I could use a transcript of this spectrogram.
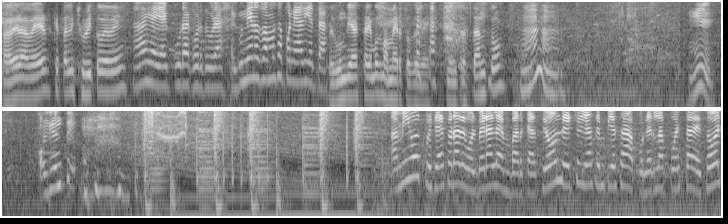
A ver, a ver, ¿qué tal el churrito, bebé? Ay, ay, ay, pura gordura. Algún día nos vamos a poner a dieta. Algún día estaremos mamertos, bebé. Mientras tanto... Mmm. Mmm, caliente. Amigos, pues ya es hora de volver a la embarcación. De hecho, ya se empieza a poner la puesta de sol.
